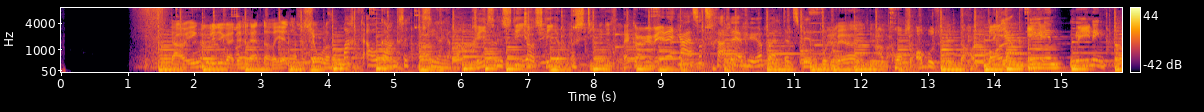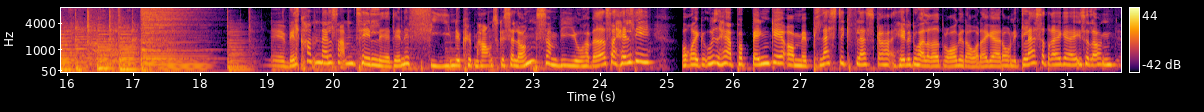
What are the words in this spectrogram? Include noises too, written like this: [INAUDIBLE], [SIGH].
Der er jo ingen politikere i det her land, der reelt har visioner. Magtafgangse, siger jeg bare. Priserne stiger og stiger. Og stiger. Hvad gør vi ved det? Jeg er så træt af at høre på alt den spil. Det burde være et korps ombudsmænd, der holdt Det bolden. giver ingen mening. Øh, Velkommen alle sammen til øh, denne fine københavnske salon, som vi jo har været så heldige at rykke ud her på bænke og med plastikflasker. Helle, du har allerede brokket dig over, at der ikke er et ordentligt glas at drikke af i salongen.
